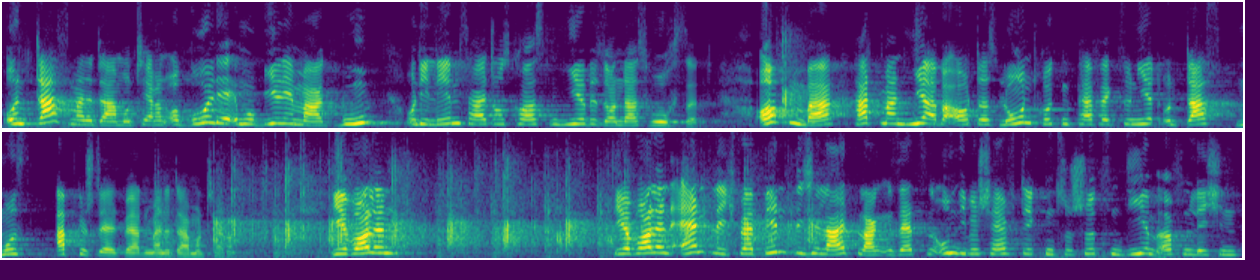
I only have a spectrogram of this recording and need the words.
Und das, meine Damen und Herren, obwohl der Immobilienmarkt boomt und die Lebenshaltungskosten hier besonders hoch sind. Offenbar hat man hier aber auch das Lohndrücken perfektioniert, und das muss abgestellt werden. Meine Damen und Herren. Wir wollen wir wollen endlich verbindliche Leitplanken setzen, um die Beschäftigten zu schützen, die im öffentlichen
